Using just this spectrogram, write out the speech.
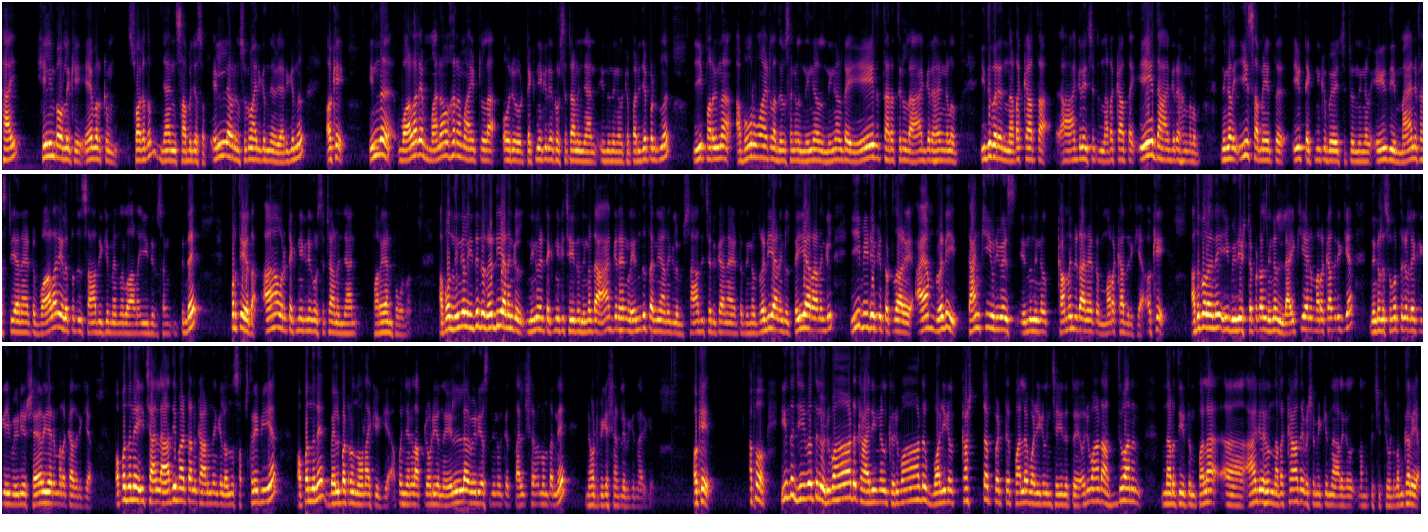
Hi healing പവറിലേക്ക് ഏവർക്കും സ്വാഗതം. ഞാൻ സാബു ജോസഫ്. എല്ലാവരും സുഖമായിരിക്കുന്നു വിചാരിക്കുന്നു. ഓക്കെ ഇന്ന് വളരെ മനോഹരമായിട്ടുള്ള ഒരു ടെക്നീക്കിനെ കുറിച്ചിട്ടാണ് ഞാൻ ഇന്ന് നിങ്ങൾക്ക് പരിചയപ്പെടുത്തുന്നത്. ഈ പറയുന്ന അപൂർവമായിട്ടുള്ള ദിവസങ്ങളിൽ നിങ്ങൾ നിങ്ങളുടെ ഏത് തരത്തിലുള്ള ആഗ്രഹങ്ങളും ഇതുവരെ നടക്കാത്ത ആഗ്രഹിച്ചിട്ട് നടക്കാത്ത ഏത് ആഗ്രഹങ്ങളും നിങ്ങൾ ഈ സമയത്ത് ഈ ടെക്നിക്ക് ഉപയോഗിച്ചിട്ട് നിങ്ങൾ എഴുതി മാനിഫെസ്റ്റ് ചെയ്യാനായിട്ട് വളരെ എളുപ്പത്തിൽ സാധിക്കും എന്നുള്ളതാണ് ഈ ദിവസത്തിന്റെ പ്രത്യേകത. ആ ഒരു ടെക്നിക്കിനെ കുറിച്ചിട്ടാണ് ഞാൻ പറയാൻ പോകുന്നത്. അപ്പോൾ നിങ്ങൾ ഇതിന് റെഡിയാണെങ്കിൽ നിങ്ങൾ ടെക്നിക്ക് ചെയ്ത് നിങ്ങളുടെ ആഗ്രഹങ്ങൾ എന്ത് തന്നെയാണെങ്കിലും സാധിച്ചെടുക്കാനായിട്ട് നിങ്ങൾ റെഡിയാണെങ്കിൽ തയ്യാറാണെങ്കിൽ ഈ വീഡിയോയ്ക്ക് തൊട്ട് താഴെ I am ready thank you universe എന്ന് നിങ്ങൾ കമന്റ് ഇടാനായിട്ട് മറക്കാതിരിക്കുക. ഓക്കെ അതുപോലെ തന്നെ ഈ വീഡിയോ ഇഷ്ടപ്പെട്ടാൽ നിങ്ങൾ ലൈക്ക് ചെയ്യാനും മറക്കാതിരിക്കുക. നിങ്ങളുടെ സുഹൃത്തുക്കളിലേക്ക് ഈ വീഡിയോ ഷെയർ ചെയ്യാനും മറക്കാതിരിക്കുക. ഒപ്പം തന്നെ ഈ ചാനൽ ആദ്യമായിട്ടാണ് കാണുന്നതെങ്കിൽ ഒന്ന് സബ്സ്ക്രൈബ് ചെയ്യുക. ഒപ്പം തന്നെ ബെൽ ബട്ടൺ ഒന്ന് ഓണാക്കി വയ്ക്കുക അപ്പം ഞങ്ങൾ അപ്ലോഡ് ചെയ്യുന്ന എല്ലാ വീഡിയോസും നിങ്ങൾക്ക് തൽക്ഷണം തന്നെ നോട്ടിഫിക്കേഷനായിട്ട് ലഭിക്കുന്നതായിരിക്കും. ഓക്കെ അപ്പോൾ ഇന്ന് ജീവിതത്തിൽ ഒരുപാട് കാര്യങ്ങൾക്ക് ഒരുപാട് വഴികൾ കഷ്ടപ്പെട്ട് പല വഴികളും ചെയ്തിട്ട് ഒരുപാട് അധ്വാനം നടത്തിയിട്ടും പല ആഗ്രഹം നടക്കാതെ വിഷമിക്കുന്ന ആളുകൾ നമുക്ക് ചുറ്റുമുണ്ട്. നമുക്കറിയാം.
